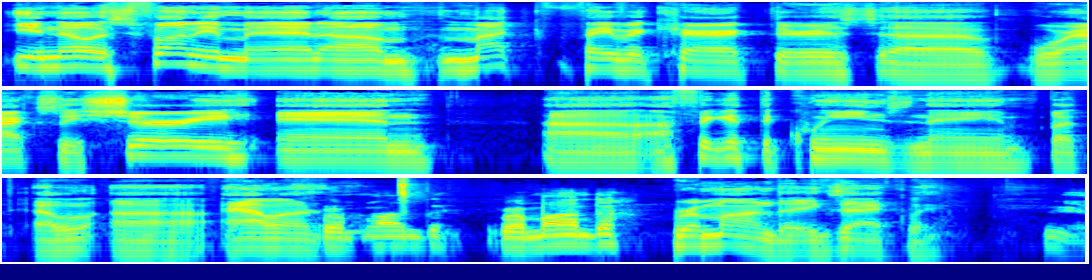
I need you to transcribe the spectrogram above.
You know, it's funny, man. Um, my favorite characters uh, were actually Shuri and uh, I forget the queen's name, but uh, Alan Ramonda, Ramonda, Ramonda, exactly. Yeah.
